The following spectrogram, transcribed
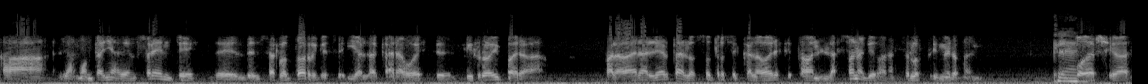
a las montañas de enfrente del, Cerro Torre, que sería la cara oeste del Firroy, para, para dar alerta a los otros escaladores que estaban en la zona, que van a ser los primeros en, poder llegar.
